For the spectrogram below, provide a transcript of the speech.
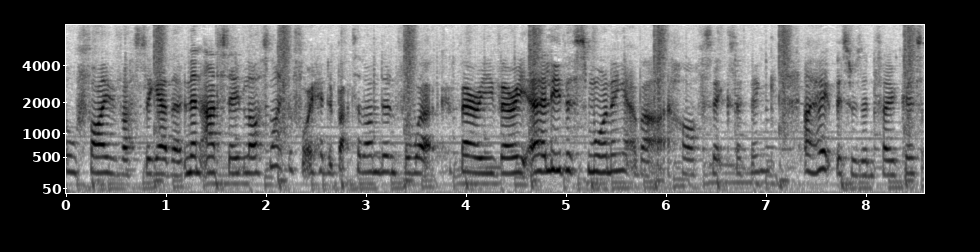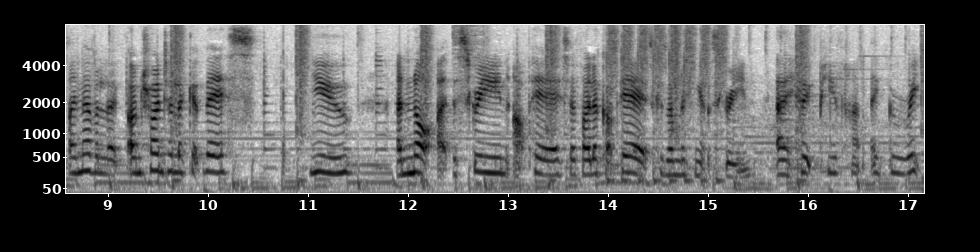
all five of us together. And then Ad stayed last night before he headed back to London for work very, very early this morning at about half six I think. I hope this was in focus. I never look, I'm trying to look at this, you, and not at the screen up here. So if I look up here, it's because I'm looking at the screen. I hope you've had a great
